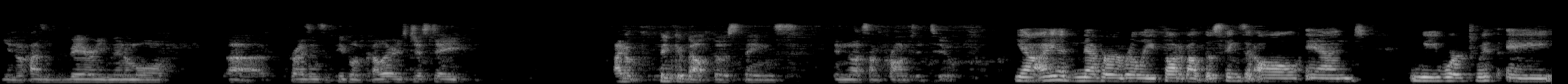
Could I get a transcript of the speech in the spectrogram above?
you know has a very minimal uh, presence of people of color is just a I don't think about those things unless I'm prompted to. Yeah, I had never really thought about those things at all and we worked with a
